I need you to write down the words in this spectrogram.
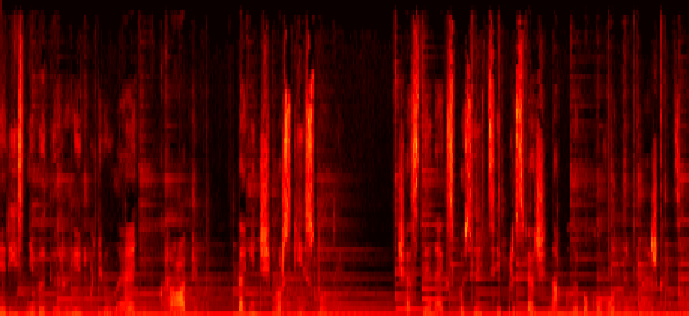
Є різні види риб, тюленів, крабів та інші морські істоти. Частина експозиції присвячена глибоководним мешканцям.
